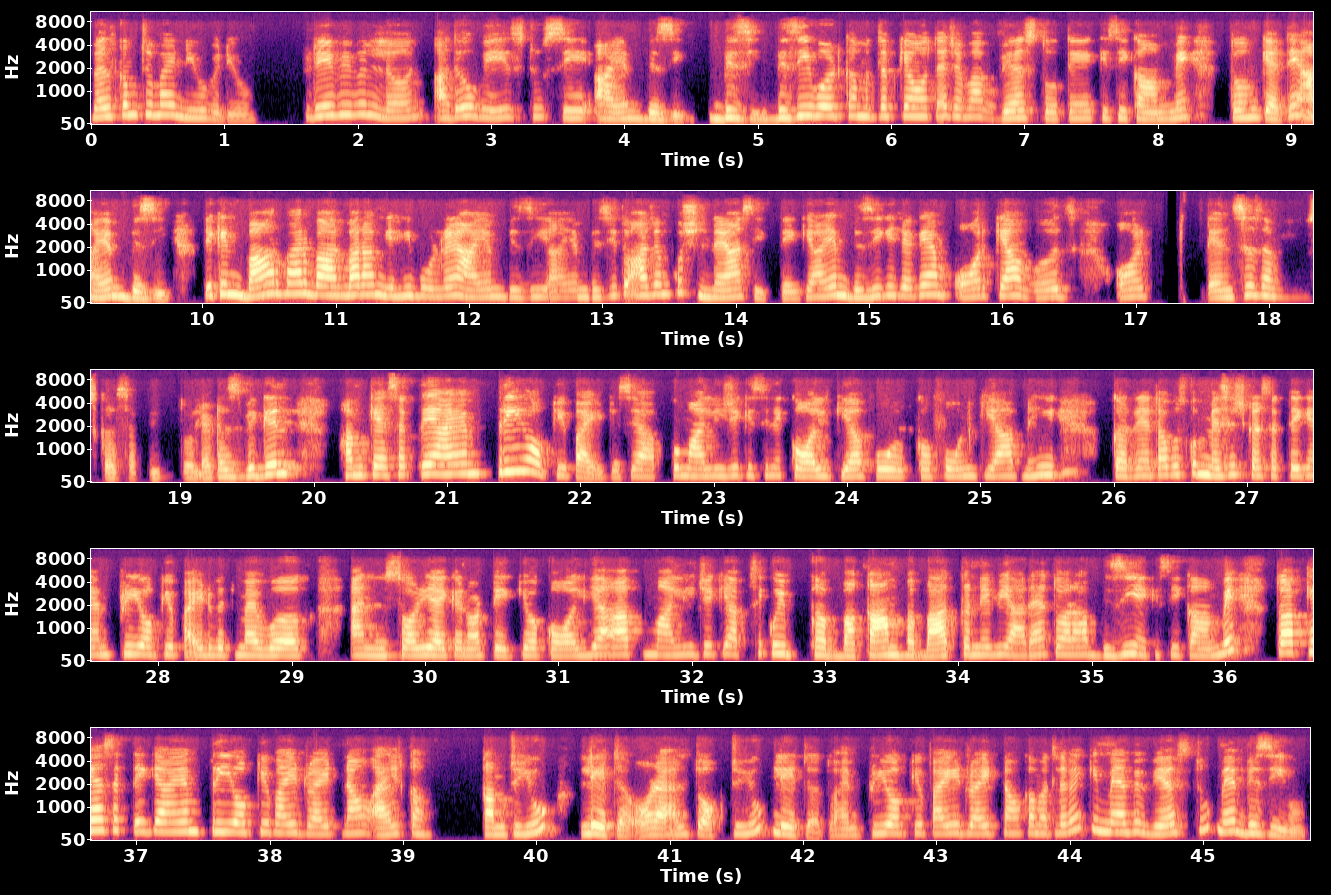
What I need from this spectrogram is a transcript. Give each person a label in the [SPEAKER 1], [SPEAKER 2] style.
[SPEAKER 1] Welcome to my new video. Today we will learn other ways to say I am busy. Busy. Busy word का मतलब क्या होता है जब आप व्यस्त होते हैं किसी काम में तो हम कहते हैं I am busy. लेकिन बार बार बार बार हम यही बोल रहे हैं I am busy, I am busy. तो आज हम कुछ नया सीखते हैं कि I am busy की जगह हम और क्या वर्ड्स और टेंसेस हम यूज़ कर सकते हैं। तो लेट अस बिगिन हम कह सकते हैं आई एम प्री ऑक्यूपाइड जैसे आपको मान लीजिए किसी ने कॉल किया फो, फ़ोन किया आप नहीं कर रहे हैं तो आप उसको मैसेज कर सकते हैं कि I am preoccupied with my work and sorry I can not take your call या आप मान लीजिए कि आपसे कोई काम बात करने भी आ रहा है तो और आप बिज़ी हैं किसी काम में तो आप कह सकते हैं कि I am preoccupied right now I'll come come to you later और I'll talk to you later तो I am preoccupied right now का मतलब है कि मैं अभी व्यस्त हूँ मैं बिज़ी हूँ।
